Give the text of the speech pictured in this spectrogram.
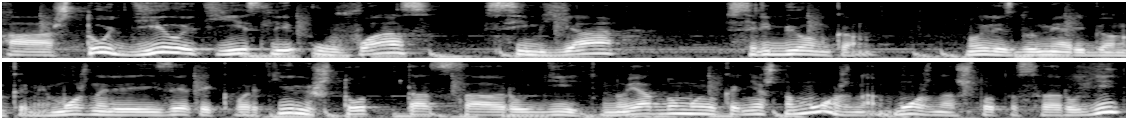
А что делать, если у вас семья с ребенком? Ну или с двумя ребенками. Можно ли из этой квартиры что-то соорудить? Но ну, я думаю, конечно, можно. Можно что-то соорудить,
